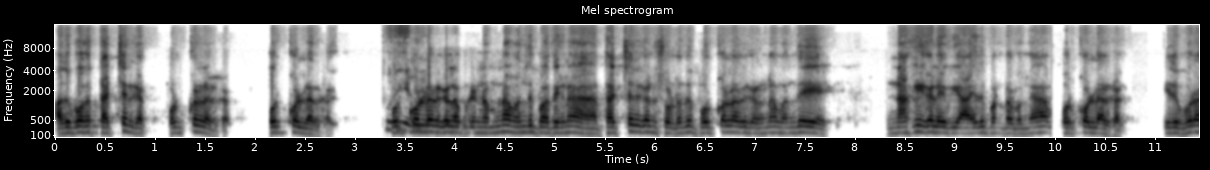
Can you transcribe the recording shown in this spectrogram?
அது போக தச்சர்கள் பொற்கொள்ளர்கள் பொற்கொள்ளர்கள். பொற்கொள்ளர்கள் அப்படின்னம்னா வந்து பாத்தீங்கன்னா தச்சர்கள் சொல்றது பொற்கொள்ளர்கள்னா வந்து நகைகளை இது பண்றவங்க பொற்கொள்ளர்கள். இது பூரா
